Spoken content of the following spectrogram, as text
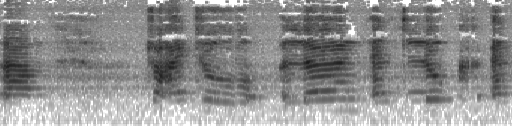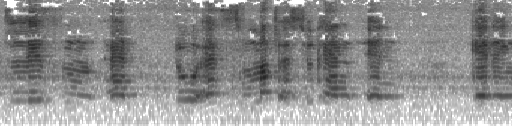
um, try to learn and look and listen and do as much as you can in getting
